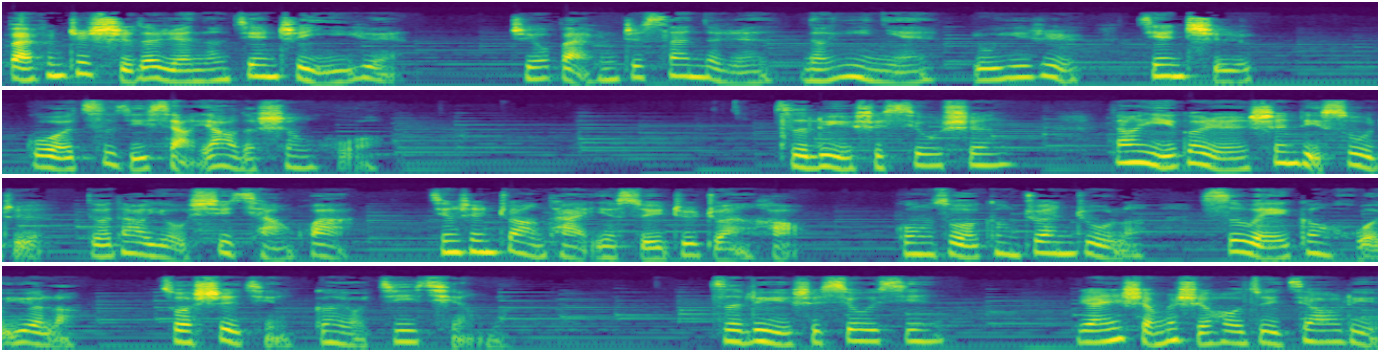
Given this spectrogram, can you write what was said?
百分之十的人能坚持一月，只有百分之三的人能一年如一日坚持过自己想要的生活。自律是修身。当一个人身体素质得到有序强化，精神状态也随之转好，工作更专注了，思维更活跃了，做事情更有激情了。自律是修心。人什么时候最焦虑？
